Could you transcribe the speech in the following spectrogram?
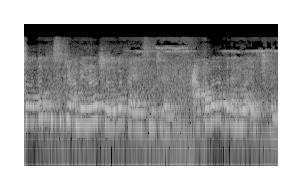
soo dadku si fiican bay noloshooda uga faa'iidaysan jireen. Caqabado badani waa ay jireen.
